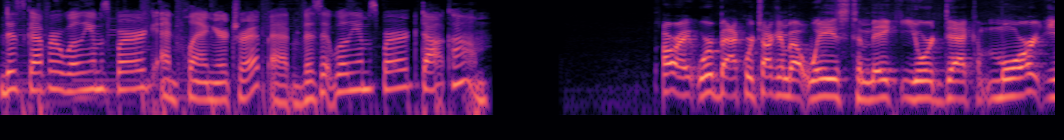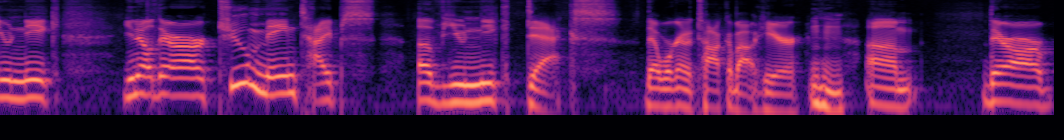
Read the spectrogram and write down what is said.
Discover Williamsburg and plan your trip at visitwilliamsburg.com. All right, we're back. We're talking about ways to make your deck more unique. You know, there are two main types of unique decks that we're going to talk about here. Um, there are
